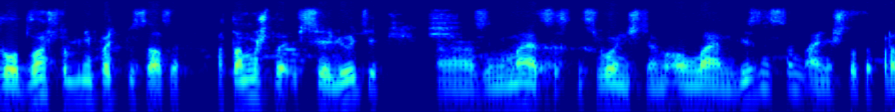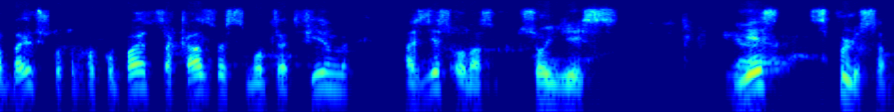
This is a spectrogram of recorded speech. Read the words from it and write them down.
CrowdOne, чтобы не подписался, потому что все люди а, занимаются на сегодняшнем онлайн-бизнесом, они что-то продают, что-то покупают, заказывают, смотрят фильмы, а здесь у нас все есть. Есть с плюсом,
